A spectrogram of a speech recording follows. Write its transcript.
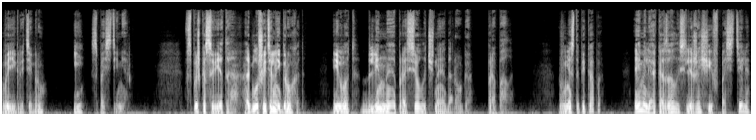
выиграть игру и спасти мир. Вспышка света, оглушительный грохот, и вот длинная проселочная дорога пропала. Вместо пикапа Эмили оказалась лежащей в постели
